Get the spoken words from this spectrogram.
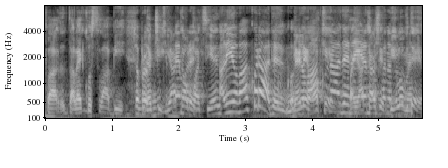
Pa daleko slabiji. Dobro, znači, ja kao pacijent... Ali i ovako rade, ne, ne, ovako okay, rade pa ja kažem, bilo gde,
